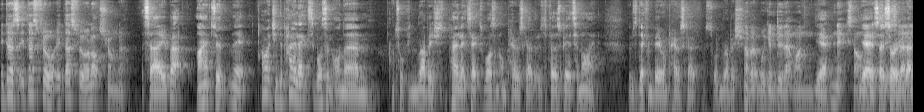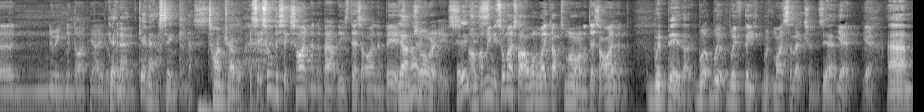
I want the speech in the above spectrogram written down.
It does. It does feel. It does feel a lot stronger. So, but I have to admit, oh, actually, the Pale X wasn't on. Um, I'm talking rubbish. The Pale XX wasn't on Periscope. That was the first beer tonight. It was a different beer on Periscope. I was talking rubbish. No, but we're going to do that one. Yeah. Next time. Yeah, so sorry about that. New England IPA. That Getting out, getting out of sync. That's- Time travel. It's, it's all this excitement about these desert island beers. Yeah, I I'm know. sure it is. It is, Um, I mean, it's almost like I want to wake up tomorrow on a desert island With beer though. with, with, with the with my selections. Yeah. yeah, yeah. Um,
